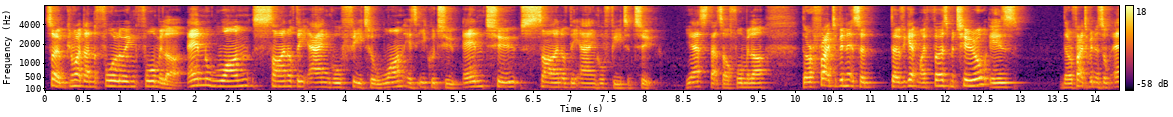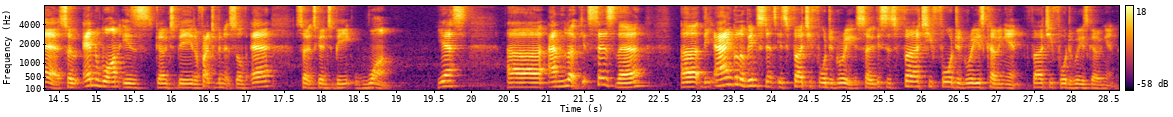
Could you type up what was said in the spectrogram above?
So we can write down the following formula. N1 sine of the angle theta 1 is equal to N2 sine of the angle theta 2. Yes, that's our formula. The refractive index, so don't forget my first material is the refractive index of air. So N1 is going to be the refractive index of air, so it's going to be 1. Yes, uh, and look, it says there, uh, the angle of incidence is 34 degrees. So this is 34 degrees going in, 34 degrees going in.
